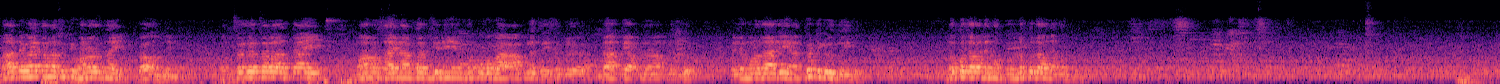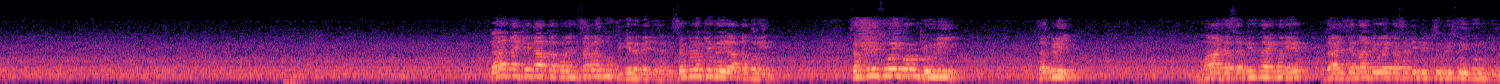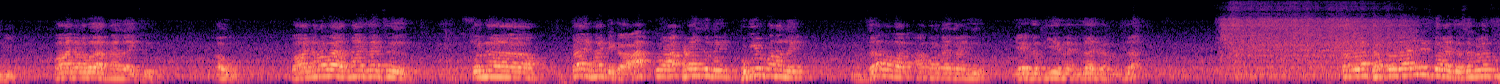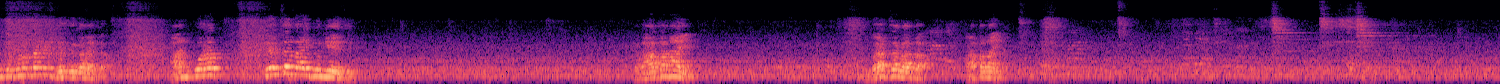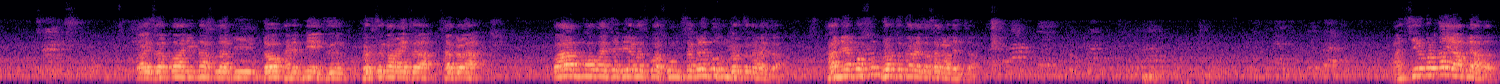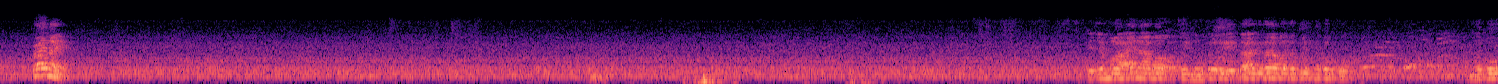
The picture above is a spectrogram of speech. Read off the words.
नातेवाईकांना सुट्टी होणारच नाही. भावांनी म्हणजे पण चला चला काय? माणूस आहे ना मर्जीने नको बाबा आपलंच हे सगळं. दात ते आपलं आपलंच घर. त्याच्यामुळे दादी हा गट गिळतो इथे. नको जाऊ दे म्हणतो नको जाऊ दे म्हणतो. काय नाही केलं आतापर्यंत? सगळ्या गोष्टी केल्या त्याच्यासाठी. सगळं केलंय आतापर्यंत. सगळी सोय करून ठेवली. सगळी. माझ्यासाठीच नाही म्हणे जायच्या नातेवाईकासाठी बी सगळी सोय करून ठेवली. पाण्याला बाहेर नाही जायचं. अहो पाण्याला बाहेर नाही जायचं. पण काय माहितीये का आख आखडायचं लय फुगीरपणा लय. जा बाबा आम्हाला काय करायचं? यायचं ये नाही जायचं जा. सगळा खर्च दाजीनेच करायचा. सगळं तुमच्या कुणाचाच खर्च करायचा. आणि परत त्यांचंच ऐकून घ्यायचं. पण आता नाही. बाद झाला आता. आता नाही. पैसा पाणी नसला की दवाखान्यात न्यायचं खर्च करायचा सगळा. पार मोबाईलच्या बियालाच पासून सगळ्यापासून खर्च करायचा. खाण्यापासून खर्च करायचा सगळा त्यांचा. आणि शेवट काय आहे आपल्या हातात. काय नाही. त्याच्यामुळे आहे ना बाबा प्रयत्न करतोय दाजी दाबाचा प्रयत्न करतो. नको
